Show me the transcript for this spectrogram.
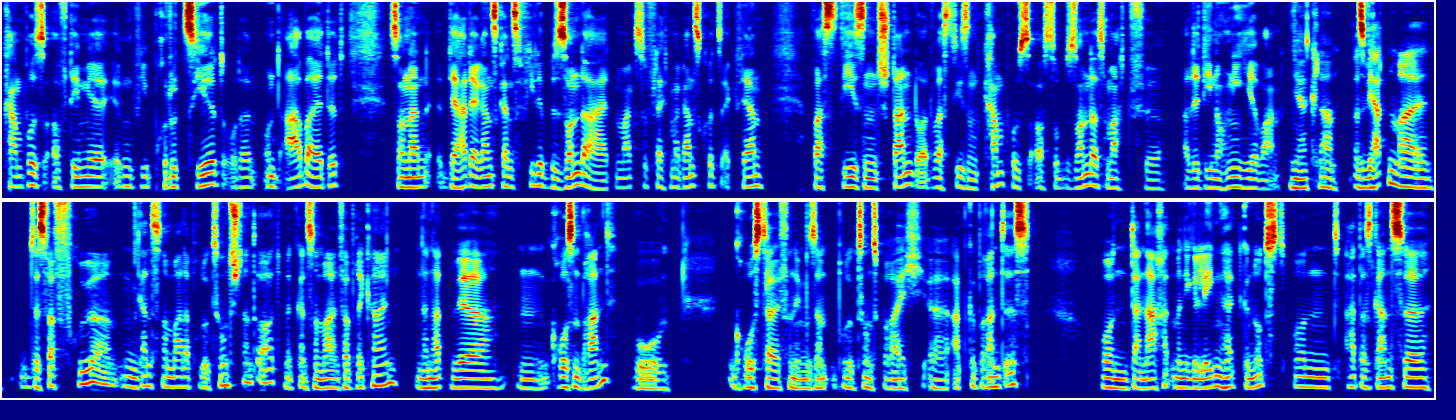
Campus, auf dem ihr irgendwie produziert oder und arbeitet, sondern der hat ja ganz, ganz viele Besonderheiten. Magst du vielleicht mal ganz kurz erklären, was diesen Standort, was diesen Campus auch so besonders macht für alle, die noch nie hier waren? Ja, klar. Also wir hatten mal, das war früher ein ganz normaler Produktionsstandort mit ganz normalen Fabrikhallen. Und dann hatten wir einen großen Brand, wo Großteil von dem gesamten Produktionsbereich äh, abgebrannt ist. Und danach hat man die Gelegenheit genutzt und hat das Ganze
